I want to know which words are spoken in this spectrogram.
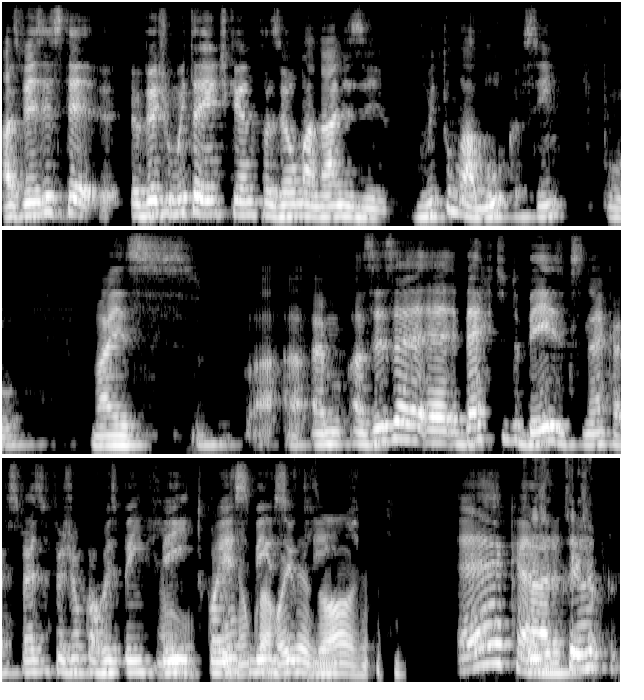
Às vezes eu vejo muita gente querendo fazer uma análise muito maluca, assim, tipo, mas às vezes é, é, back to the basics, né, cara? Você faz o feijão com arroz bem feito, conhece bem o seu cliente. É, cara. Feijão, feijão,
